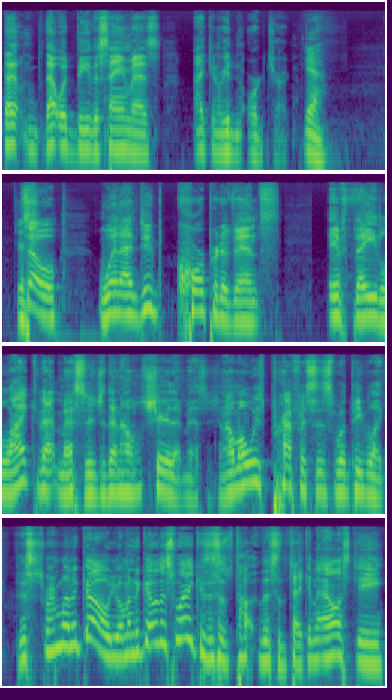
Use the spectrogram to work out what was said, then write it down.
That that would be the same as I can read an org chart. Yeah. Just so when I do corporate events, if they like that message, then I'll share that message. And I'm always preface this with people like, "This is where I'm going to go. You want me to go this way? Because this is t- this is taking the LSD.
